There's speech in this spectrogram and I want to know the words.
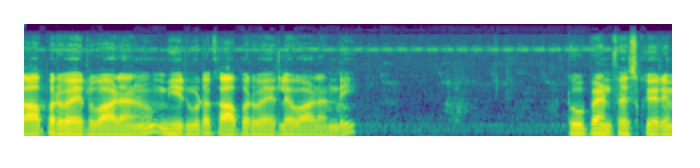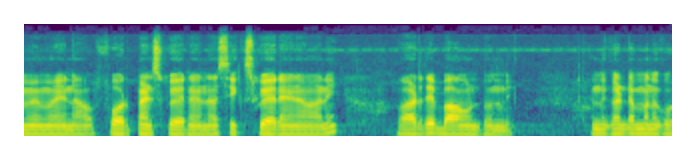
కాపర్ వైర్లు వాడాను. మీరు కూడా కాపర్ వైర్లే వాడండి. టూ పాయింట్ ఫైవ్ స్క్వేర్ ఏమైనా అయినా ఫోర్ పాయింట్ స్క్వేర్ అయినా సిక్స్ స్క్వేర్ అయినా కానీ వాడితే బాగుంటుంది. ఎందుకంటే మనకు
